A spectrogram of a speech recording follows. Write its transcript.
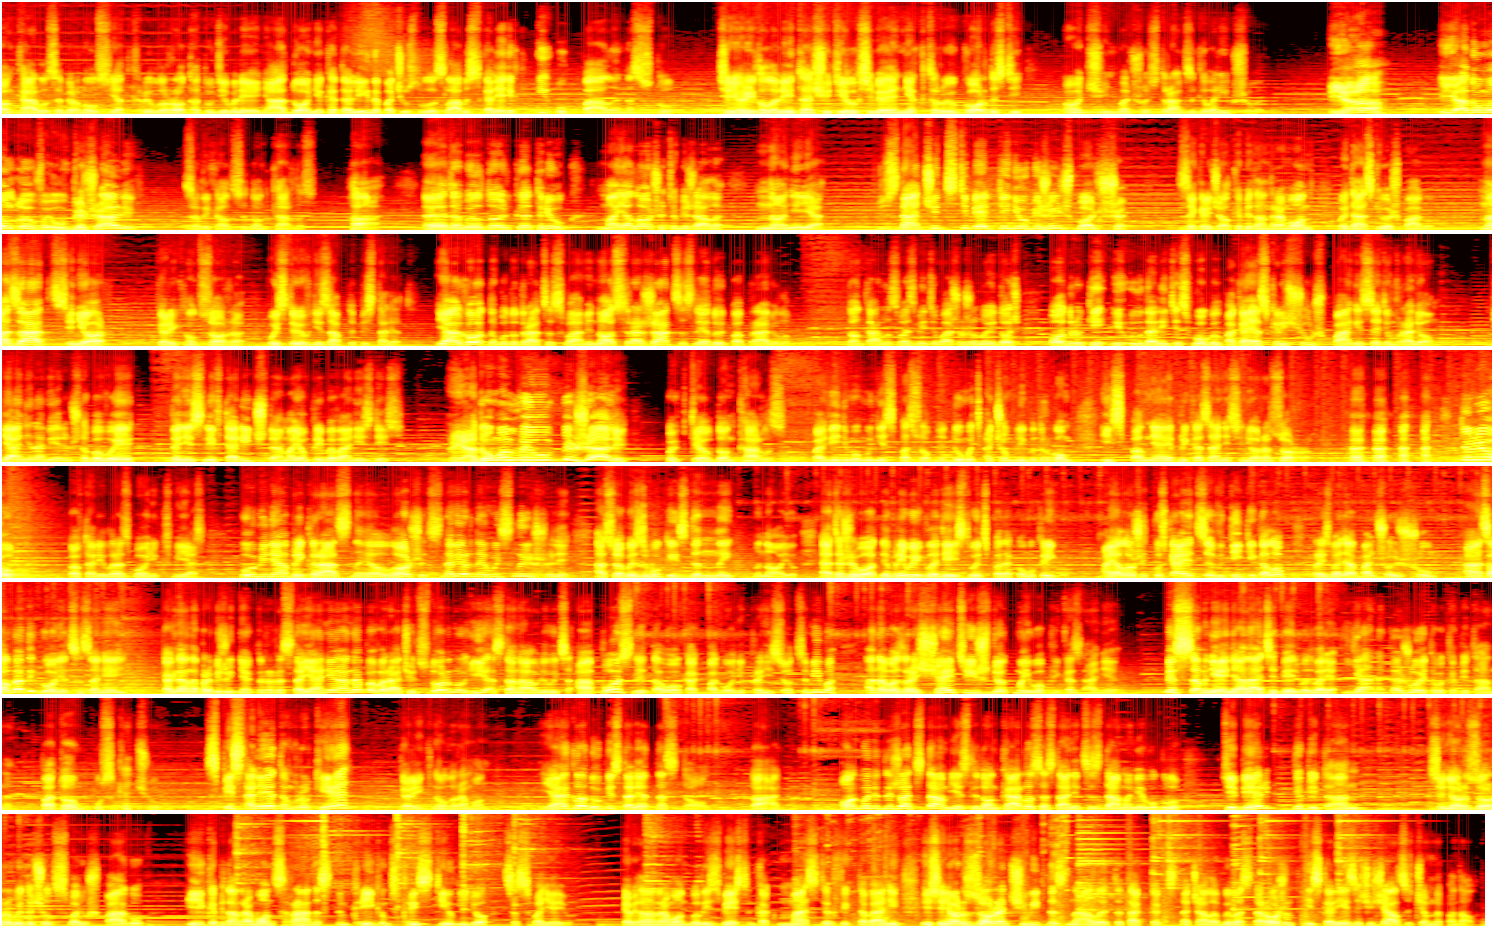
Дон Карлос обернулся и открыл рот от удивления, а Донья Каталина почувствовала слабость в коленях и упала на стул. Сеньорита Лолита ощутила в себе некоторую гордость и очень большой страх заговорившего. «Я? Я думал, вы убежали?» Задыхался Дон Карлос. «Ха! Это был только трюк. Моя лошадь убежала, но не я. Значит, теперь ты не убежишь больше!» Закричал капитан Рамон, вытаскивая шпагу. «Назад, сеньор!» — крикнул Зорро, выставив внезапно пистолет. «Я охотно буду драться с вами, но сражаться следует по правилам. Дон Карлос, возьмите вашу жену и дочь под руки и удалитесь в угол, пока я скрещу шпаги с этим вралем. Я не намерен, чтобы вы донесли вторично о моем пребывании здесь». «Я думал, вы убежали!» — пыхтел Дон Карлос, по-видимому, не способный думать о чем-либо другом, исполняя приказания сеньора Зорро. «Ха-ха-ха! Трюк!» — повторил разбойник, смеясь. «У меня прекрасная лошадь, наверное, вы слышали особый звук, изданный мною. Это животное привыкло действовать по такому крику. Моя лошадь пускается в дикий галоп, производя большой шум, а солдаты гонятся за ней. Когда она пробежит некоторое расстояние, она поворачивает в сторону и останавливается, а после того, как погоня пронесется мимо, она возвращается и ждет моего приказания. Без сомнения, она теперь во дворе. Я накажу этого капитана, потом ускочу. С пистолетом в руке? крикнул Рамон. Я кладу пистолет на стол. Так. Он будет лежать там, если Дон Карлос останется с дамами в углу. Теперь капитан. Сеньор Зорро вытащил свою шпагу, и капитан Рамон с радостным криком скрестил ее со своею. Капитан Рамон был известен как мастер фехтований, и сеньор Зор очевидно знал это, так как сначала был осторожен и скорее защищался, чем нападал.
